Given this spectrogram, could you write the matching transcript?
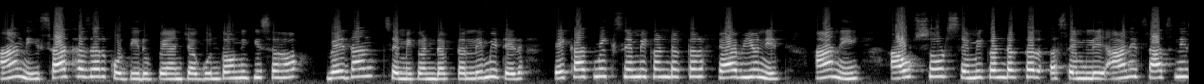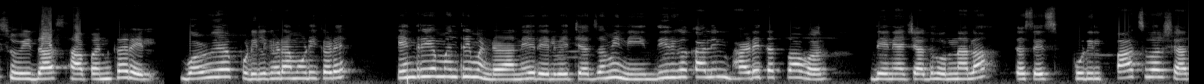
आणि साठ हजार कोटी रुपयांच्या गुंतवणुकीसह वेदांत सेमीकंडक्टर लिमिटेड एकात्मिक सेमीकंडक्टर फॅब युनिट आणि आउटसोर्स सेमीकंडक्टर असेंब्ली आणि चाचणी सुविधा स्थापन करेल. वळूया पुढील घडामोडीकडे. केंद्रीय मंत्रिमंडळाने रेल्वेच्या जमिनी दीर्घकालीन भाडेतत्वावर देण्याच्या धोरणाला तसेच पुढील पाच वर्षात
